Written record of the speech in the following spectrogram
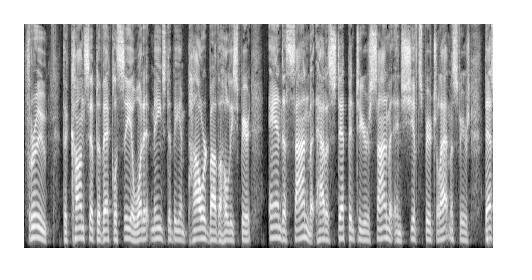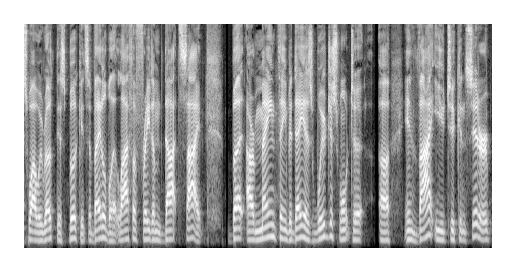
through the concept of ecclesia, what it means to be empowered by the Holy Spirit, and assignment, how to step into your assignment and shift spiritual atmospheres. That's why we wrote this book. It's available at lifeoffreedom.site. But our main theme today is we just want to uh, invite you to consider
